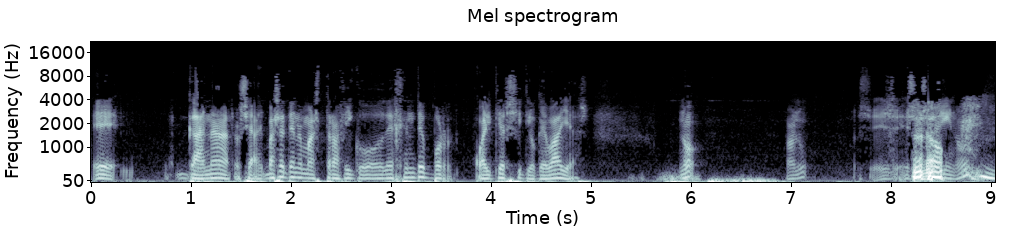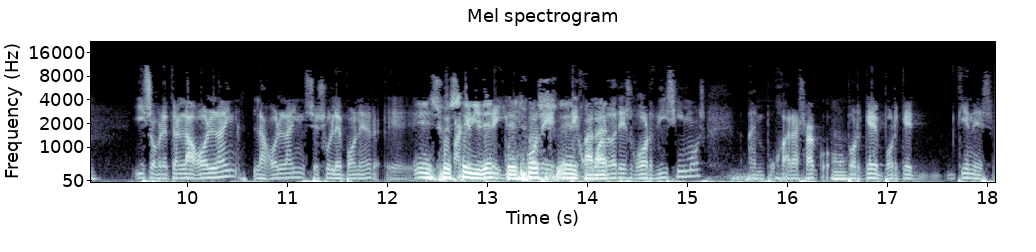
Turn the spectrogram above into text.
eh, ganar, o sea, vas a tener más tráfico de gente por cualquier sitio que vayas. ¿No? Manu, eso es así, ¿no? y sobre todo en la goal line, la goal line se suele poner eh, eso es evidente eso es, de, eh, jugadores gordísimos a empujar a saco. ¿por qué? porque tienes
